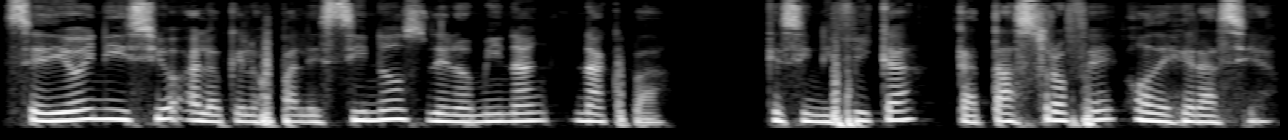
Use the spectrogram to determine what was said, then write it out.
se dio inicio a lo que los palestinos denominan Nakba, que significa catástrofe o desgracia.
